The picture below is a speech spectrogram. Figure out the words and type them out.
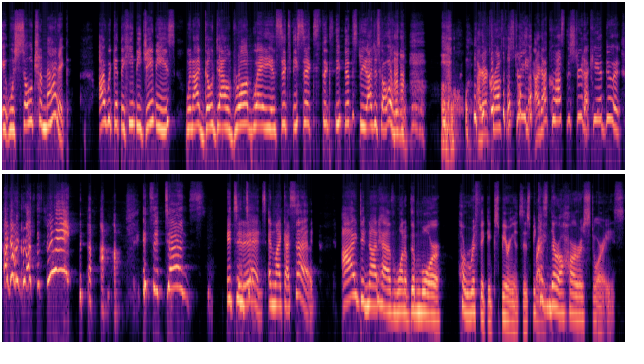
it was so traumatic. I would get the heebie jeebies when I'd go down Broadway in 66, 65th Street. I just go, oh, oh. I got to cross the street. I got to cross the street. I can't do it. I got to cross the street. it's intense. It's it intense. Is. And like I said, I did not have one of the more horrific experiences because right. there are horror stories.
